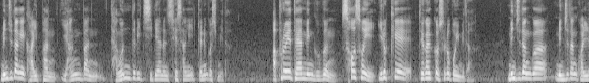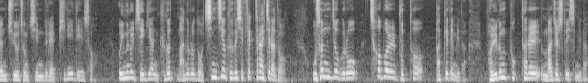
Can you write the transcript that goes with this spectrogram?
민주당에 가입한 양반 당원들이 지배하는 세상이 되는 것입니다. 앞으로의 대한민국은 서서히 이렇게 돼갈 것으로 보입니다. 민주당과 민주당 관련 주요 정치인들의 비리에 대해서 의문을 제기한 그것만으로도 심지어 그것이 팩트랄지라도 우선적으로 처벌부터 받게 됩니다. 벌금 폭탄을 맞을 수도 있습니다.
